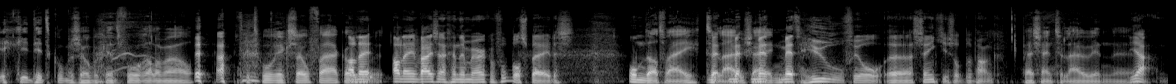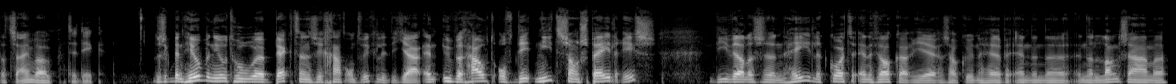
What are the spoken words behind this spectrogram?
Dit komt me zo bekend voor allemaal. Dit hoor ik zo vaak over, Alleen, alleen wij zijn geen American voetbalspelers. Omdat wij te Met, lui met, zijn. met, met heel veel eh, centjes op de bank. Wij zijn te lui en eh, Ja, dat zijn we ook. te dik. Dus ik ben heel benieuwd hoe Beckton zich gaat ontwikkelen dit jaar. En überhaupt of dit niet zo'n speler is. Die wel eens een hele korte NFL-carrière zou kunnen hebben. En een, eh, en een langzame,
